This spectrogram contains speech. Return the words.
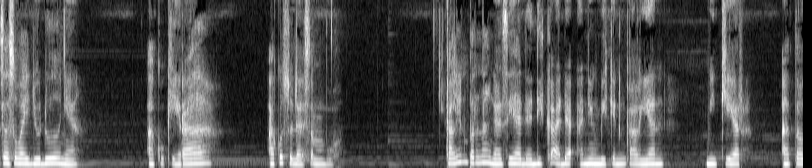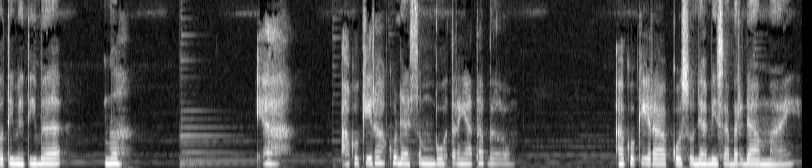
Sesuai judulnya, aku kira aku sudah sembuh. Kalian pernah gak sih ada di keadaan yang bikin kalian mikir atau tiba-tiba ngeh? Ya, aku kira aku udah sembuh, ternyata belum. Aku kira aku sudah bisa berdamai,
